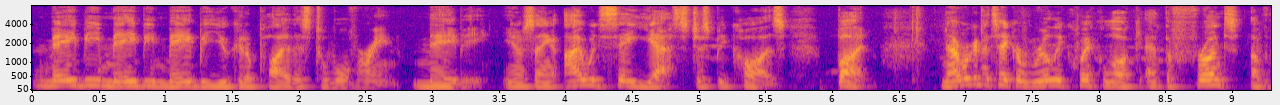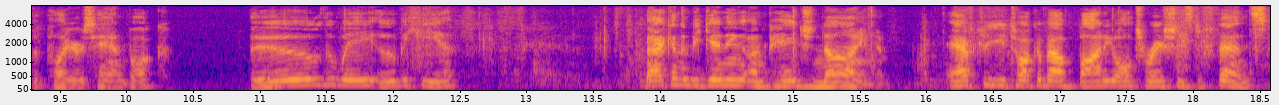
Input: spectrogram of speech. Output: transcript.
maybe, maybe, maybe you could apply this to Wolverine. Maybe. You know what I'm saying? I would say yes, just because. But now we're going to take a really quick look at the front of the player's handbook all the way over here. Back in the beginning on page 9, after you talk about body alterations defense,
